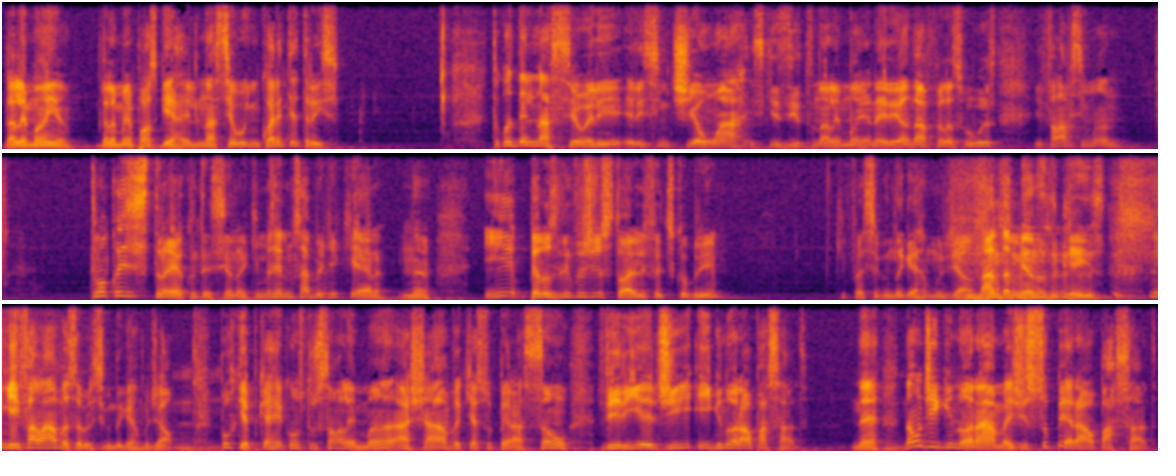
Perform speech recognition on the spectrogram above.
da Alemanha, da Alemanha pós-guerra. Ele nasceu em 43. Então, quando ele nasceu, ele, ele sentia um ar esquisito na Alemanha, né? Ele andava pelas ruas e falava assim, mano, tem uma coisa estranha acontecendo aqui, mas ele não sabia o que, que era, né? E pelos livros de história ele foi descobrir que foi a Segunda Guerra Mundial, nada menos do que isso. Ninguém falava sobre a Segunda Guerra Mundial. Por quê? Porque a reconstrução alemã achava que a superação viria de ignorar o passado. Né? Não de ignorar, mas de superar o passado.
